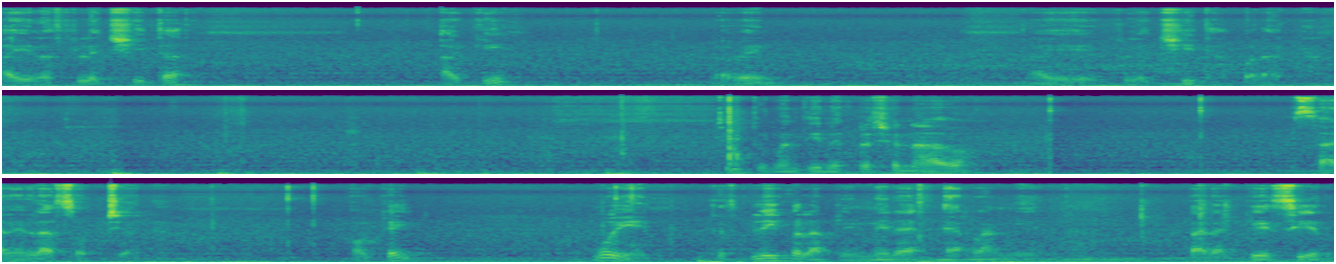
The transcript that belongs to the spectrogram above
hay unas flechitas. Aquí ¿lo ven? hay flechitas por acá. Si tú mantienes presionado salen las opciones. Ok muy bien te explico la primera herramienta. ¿Para qué sirve?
